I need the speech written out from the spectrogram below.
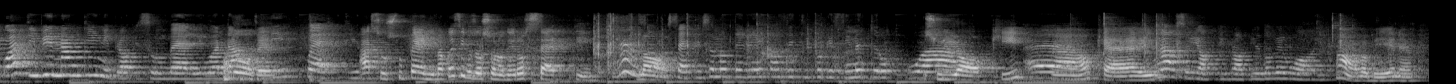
questi brillantini proprio sono belli, guardate. Dove? Questi. Ah, sono stupendi. Ma questi cosa sono? Dei rossetti? Non sono rossetti, sono delle cose tipo che si mettono qua. Sugli occhi? Eh. Ah, ok. No, sugli occhi proprio, dove vuoi. Ah, va bene.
